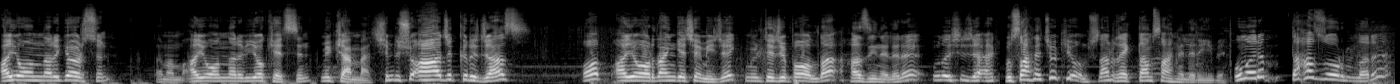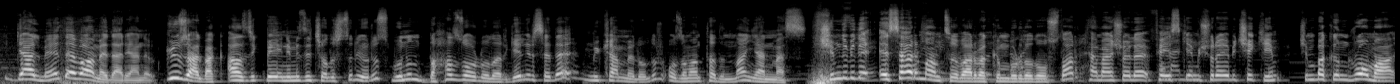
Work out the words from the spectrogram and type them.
Ayı onları görsün. Tamam ayı onları bir yok etsin. Mükemmel. Şimdi şu ağacı kıracağız. Hop ayı oradan geçemeyecek. Mülteci Paul da hazinelere ulaşacak. Bu sahne çok iyi olmuş lan. Reklam sahneleri gibi. Umarım daha zorluları gelmeye devam eder yani. Güzel bak azıcık beynimizi çalıştırıyoruz. Bunun daha zorluları gelirse de mükemmel olur. O zaman tadından yenmez. Şimdi bir de eser mantığı var bakın burada dostlar. Hemen şöyle facecam'i şuraya bir çekeyim. Şimdi bakın Roma,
